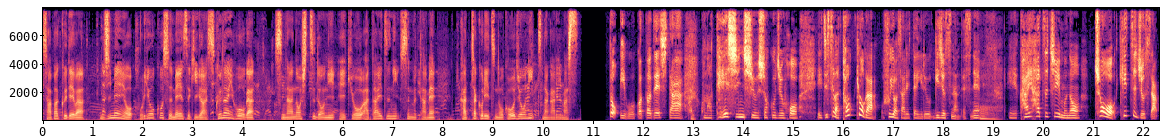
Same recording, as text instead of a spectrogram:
砂漠では地面を掘り起こす面積が少ない方が砂の湿度に影響を与えずに済むため活着率の向上につながります。ということでした。はい、この低侵襲植樹法、え実は特許が付与されている技術なんですね。えー、開発チームの超吉樹さん、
